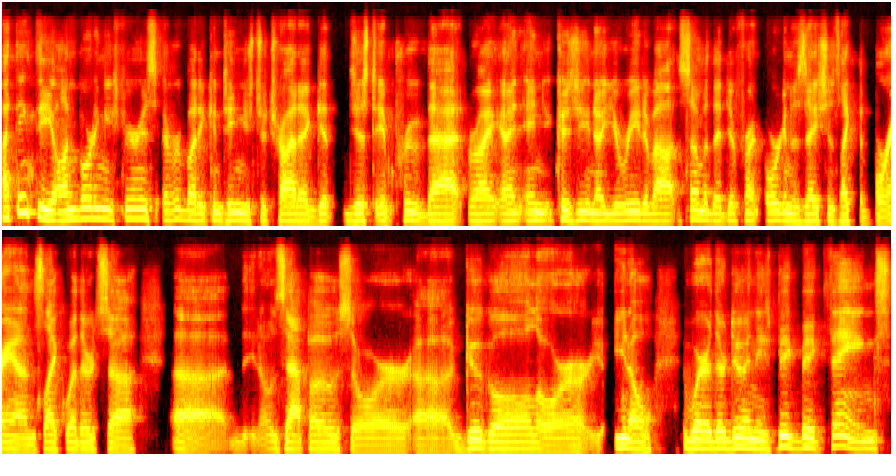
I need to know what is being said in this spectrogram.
I think the onboarding experience, everybody continues to try to get just improve that, right? And and because you know you read about some of the different organizations, like the brands, like whether it's uh, uh you know Zappos or uh, Google or you know where they're doing these big big things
